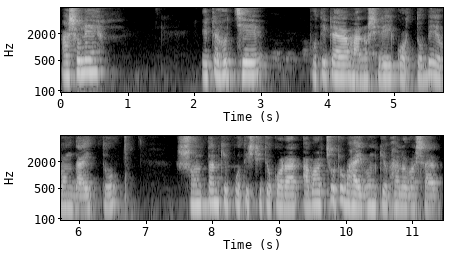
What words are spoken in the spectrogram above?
আসলে এটা হচ্ছে প্রতিটা মানুষেরই কর্তব্য এবং দায়িত্ব। সন্তানকে প্রতিষ্ঠিত করার, আবার ছোট ভাই বোনকে ভালোবাসার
